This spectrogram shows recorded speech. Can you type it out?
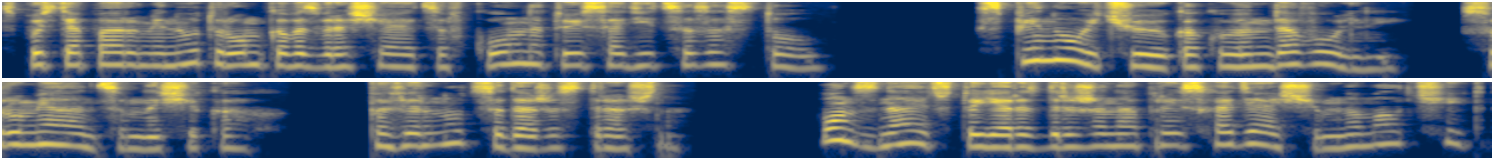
Спустя пару минут Ромка возвращается в комнату и садится за стол. Спиной чую, какой он довольный, с румянцем на щеках. Повернуться даже страшно. Он знает, что я раздражена происходящим, но молчит.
